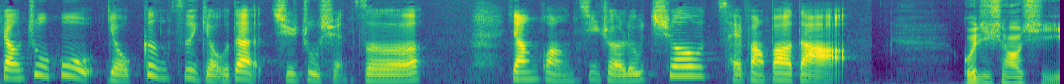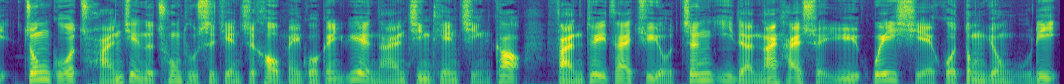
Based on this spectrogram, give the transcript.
让住户有更自由的居住选择。央广记者刘秋采访报道。国际消息：中国船舰的冲突事件之后，美国跟越南今天警告，反对在具有争议的南海水域威胁或动用武力。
